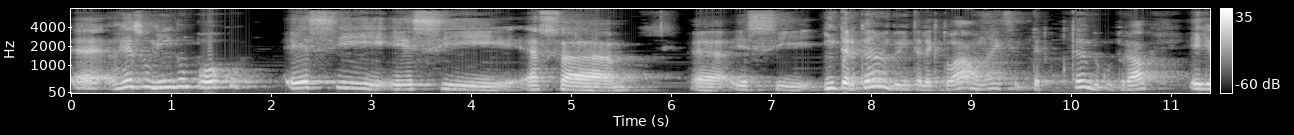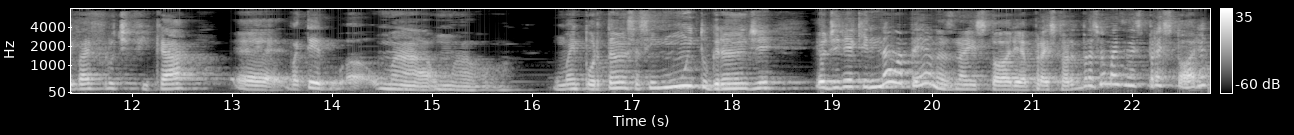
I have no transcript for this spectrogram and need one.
é, resumindo um pouco esse, esse, essa, é, esse intercâmbio intelectual, né, esse intercâmbio cultural, ele vai frutificar, é, vai ter uma, uma, uma importância assim, muito grande, eu diria que não apenas na história, para a história do Brasil, mas para a história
